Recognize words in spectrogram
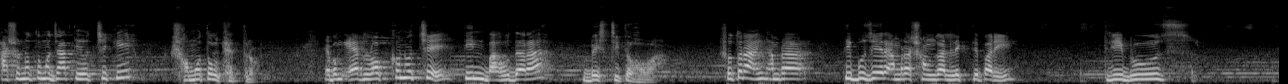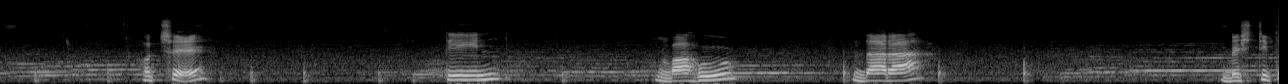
আসন্নতম জাতি হচ্ছে কি? সমতল ক্ষেত্র। এবং এর লক্ষণ হচ্ছে তিন বাহু দ্বারা বেষ্টিত হওয়া। সুতরাং আমরা ত্রিভুজের আমরা সংজ্ঞা লিখতে পারি, ত্রিভুজ হচ্ছে তিন বাহু দ্বারা বেষ্টিত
